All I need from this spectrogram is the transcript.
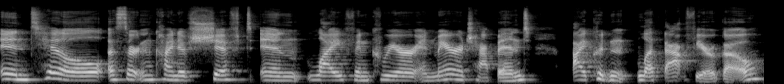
until a certain kind of shift in life and career and marriage happened, I couldn't let that fear go.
